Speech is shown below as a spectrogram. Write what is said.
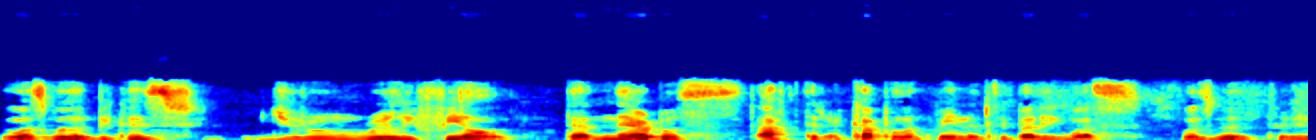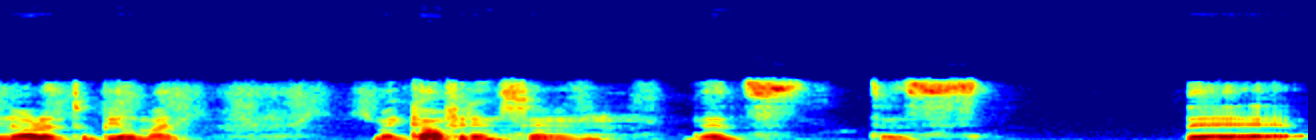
it was good because you don't really feel that nervous after a couple of minutes but it was was good in order to build my my confidence and that's that's the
